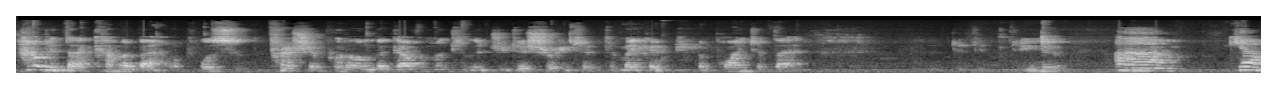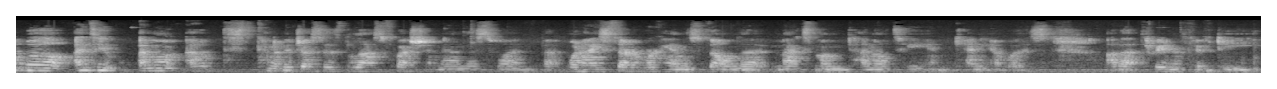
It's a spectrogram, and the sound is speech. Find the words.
How did that come about? Was pressure put on the government and the judiciary to, to make a, a point of that? Do, do- do you? Um, yeah, well, I'd say I won't. I'll kind of addresses the last question and this one. But when I started working on this film, the maximum penalty in Kenya was about three hundred fifty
